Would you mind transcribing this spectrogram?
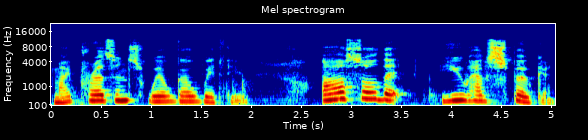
My presence will go with you. Also that you have spoken.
